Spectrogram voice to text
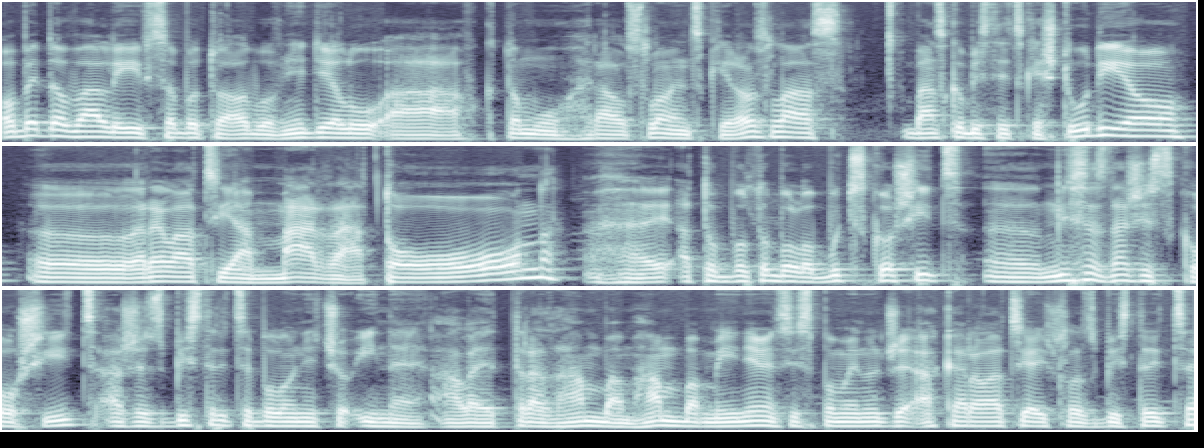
obedovali v sobotu alebo v nedelu a k tomu hral slovenský rozhlas bansko štúdio, e, relácia Maratón. Hej, a to, to bolo buď z Košic, e, mne sa zdá, že z Košic a že z Bystrice bolo niečo iné, ale teraz hambam, hambam, neviem si spomenúť, že aká relácia išla z Bystrice.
